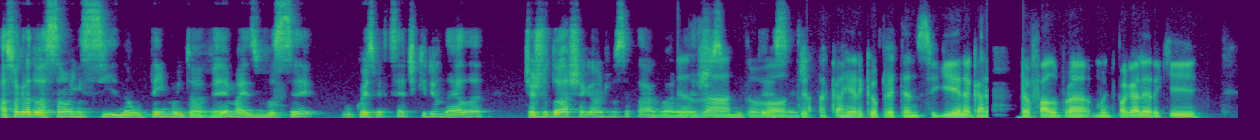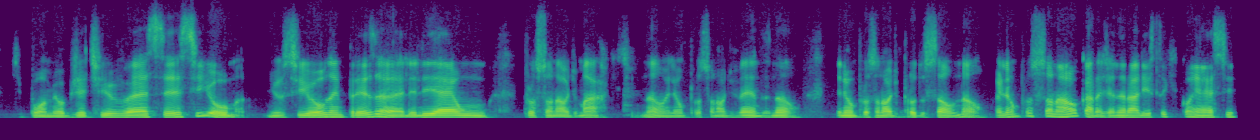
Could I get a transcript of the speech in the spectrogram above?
A sua graduação em si não tem muito a ver, mas você. O conhecimento que você adquiriu nela te ajudou a chegar onde você está agora. Exato. Isso muito interessante. A carreira que eu pretendo seguir, né, cara? Eu falo pra, muito pra galera que, que, pô, meu objetivo é ser CEO, mano. E o CEO da empresa, ele é um profissional de marketing? Não. Ele é um profissional de vendas? Não. Ele é um profissional de produção? Não. Ele é um profissional, cara, generalista que conhece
